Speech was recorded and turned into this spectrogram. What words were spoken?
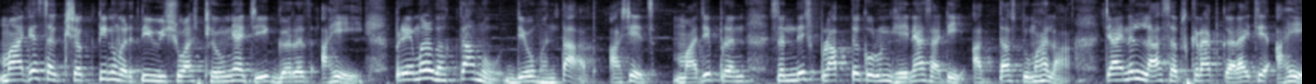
माझ्या स- शक्तींवरती विश्वास ठेवण्याची गरज आहे. प्रेमळ भक्तांनो देव म्हणतात. असेच माझे प्र संदेश प्राप्त करून घेण्यासाठी आत्ताच तुम्हाला चॅनलला सबस्क्राईब करायचे आहे.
